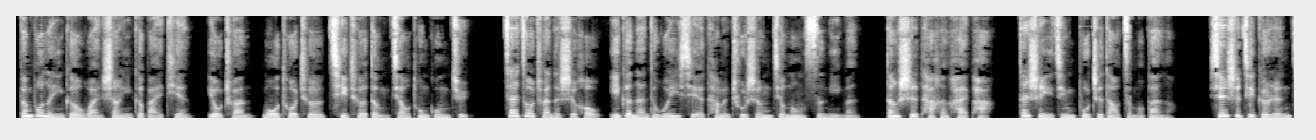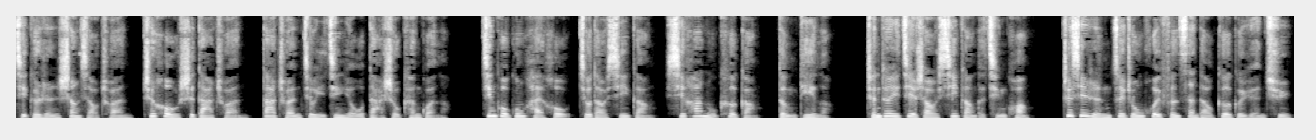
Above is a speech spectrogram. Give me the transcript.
奔波了一个晚上，一个白天，有船、摩托车、汽车等交通工具。在坐船的时候，一个男的威胁他们：“出生就弄死你们。”当时他很害怕，但是已经不知道怎么办了。先是几个人几个人上小船，之后是大船，大船就已经有打手看管了。经过公海后，就到西港、西哈努克港等地了。陈队介绍西港的情况：这些人最终会分散到各个园区，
